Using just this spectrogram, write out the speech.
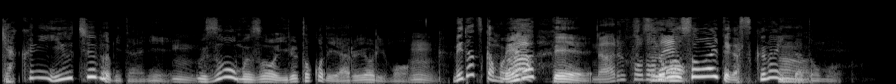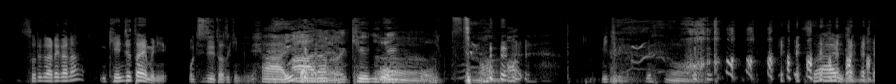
逆に YouTube みたいに、うんうぞうむぞういるとこでやるよりも、うん。目立つかも目よ。立って、なるほどね。放送相手が少ないんだと思う。それがあれかな？賢者タイムに落ち着いた時にね。ああ、いいああ、かもね。なんか急にね。うんおつってあ、あ、見てみる。うんそれありだね。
